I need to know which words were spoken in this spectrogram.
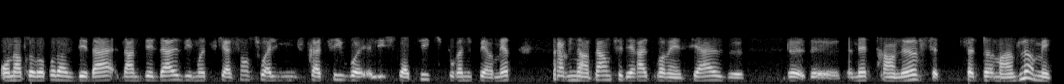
on n'entrera pas dans le débat, dans le dédale des modifications soit administratives ou législatives qui pourraient nous permettre, par une entente fédérale provinciale, de, mettre en œuvre cette, cette demande-là. Mais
